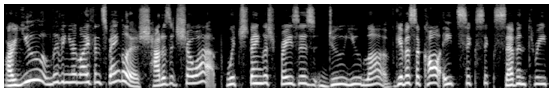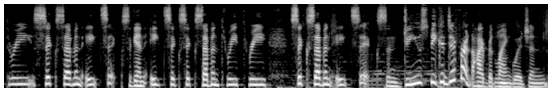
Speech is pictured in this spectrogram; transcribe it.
Are you living your life in Spanglish? How does it show up? Which Spanglish phrases do you love? Give us a call, 866 733 6786. Again, 866 733 6786. And do you speak a different hybrid language? And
